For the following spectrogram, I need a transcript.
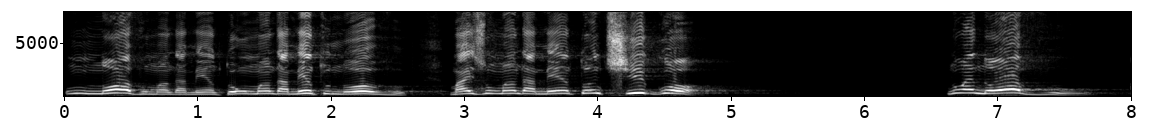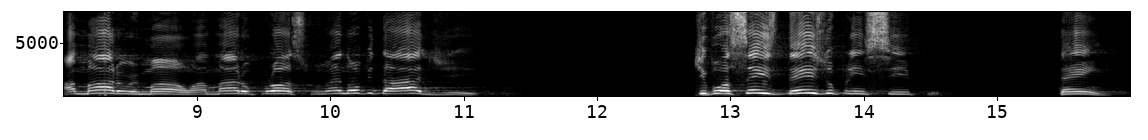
um novo mandamento, ou um mandamento novo, mas um mandamento antigo. Não é novo, Amar o irmão, amar o próximo, não é novidade. Que vocês, desde o princípio, têm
